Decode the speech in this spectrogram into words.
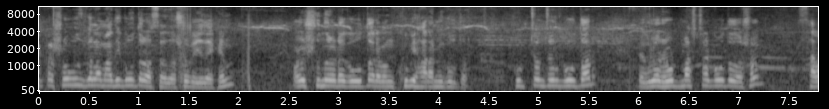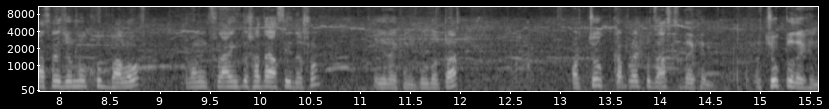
একটা সবুজ গলা মাদি কৌতর আছে দর্শক, এই দেখেন। অনেক সুন্দর একটা কৌতর এবং খুবই হারামি কৌতর খুব চঞ্চল কৌতর এগুলো রোড মাস্টার কৌতর দর্শক। সারা সাইডের জন্য খুব ভালো এবং ফ্লাইং তো সাথে আছেই দর্শক। এই যে দেখেন কৌতরটা আর চোখ আপনারা একটু জাস্ট দেখেন। আর চোখটা দেখেন।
